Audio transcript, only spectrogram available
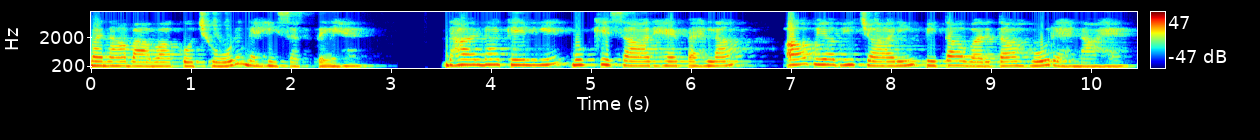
मना बाबा को छोड़ नहीं सकते हैं। धारणा के लिए मुख्य सार है पहला, अव्यभिचारी पिता वर्ता हो रहना है।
